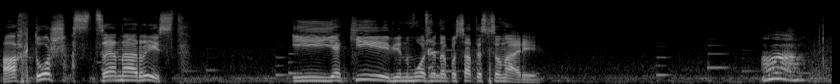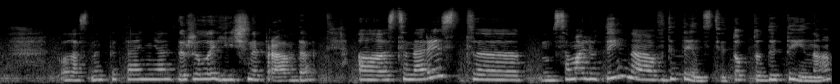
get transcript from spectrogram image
А хто ж сценарист? І які він може написати сценарії? А, класне питання, дуже логічне, правда. А, сценарист е, сама людина в дитинстві, тобто дитина.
